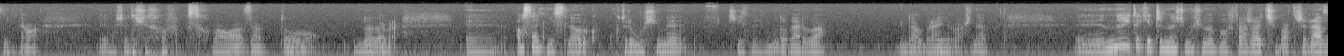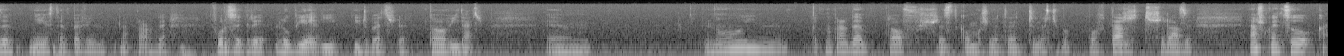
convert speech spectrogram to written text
zniknęła. E, Właściwie to się schow- schowała za to, no dobra. E, ostatni slorg, który musimy wcisnąć mu do gardła. Dobra, nieważne. E, no i takie czynności musimy powtarzać chyba trzy razy. Nie jestem pewien, naprawdę. Twórcy gry lubieli liczbę 3. To widać. No i tak naprawdę to wszystko. Musimy te czynności po- powtarzać trzy razy. aż w końcu e,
